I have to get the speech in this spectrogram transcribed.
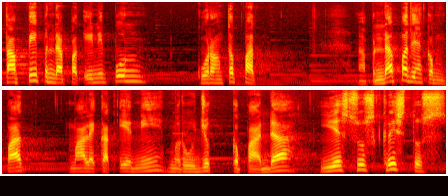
Tapi pendapat ini pun kurang tepat. Nah, pendapat yang keempat, malaikat ini merujuk kepada Yesus Kristus.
